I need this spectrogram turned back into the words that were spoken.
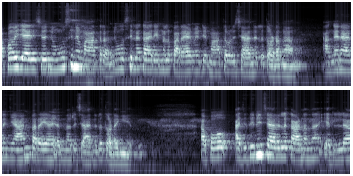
അപ്പോൾ വിചാരിച്ചു ന്യൂസിന് മാത്രം ന്യൂസിലെ കാര്യങ്ങൾ പറയാൻ വേണ്ടി മാത്രം ഒരു ചാനൽ തുടങ്ങാമെന്ന് അങ്ങനെയാണ് ഞാൻ പറയാ എന്നൊരു ചാനൽ തുടങ്ങിയത്. അപ്പോൾ അജിതിനി ചാനൽ കാണുന്ന എല്ലാ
